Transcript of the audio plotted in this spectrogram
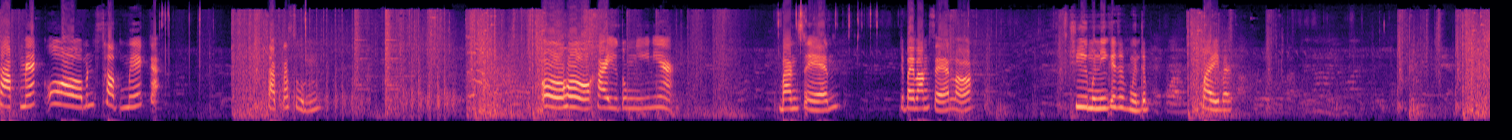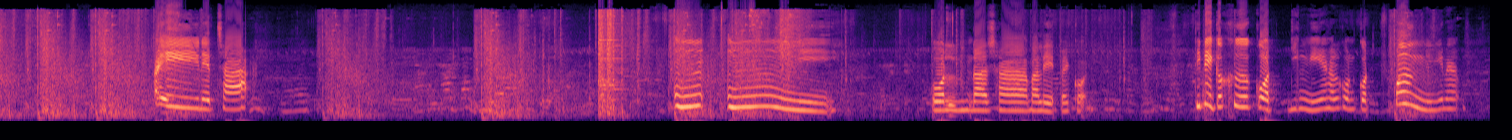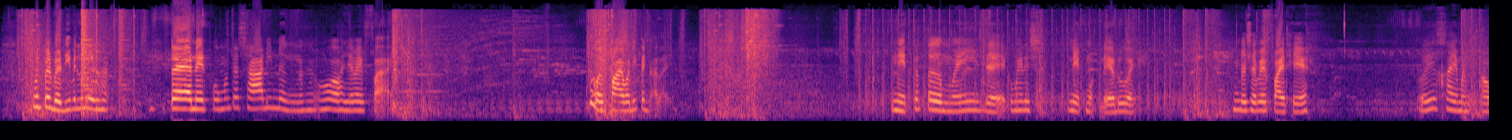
สับแม็กโอ้ มันสับแม็กอะสับกระสุน โอ้โห ใครอยู่ตรงนี้เนี่ย บางแสน จะไปบางแสนเหรอ ชื่อมันนี้ก็จะเหมือนจะไปไปไอเน็ตช้า อืมอืมนี่ กดราชาบาเลตไปก่อนที่เด็กก็คือกดยิงอย่างนี้นะครับทุกคนกดปึ้งอย่างนี้นะมันเป็นแบบนี้ไปเรื่อยนะฮะแต่เน็ตผมมันจะช้านิดหนึ่งนะฮะเพราะว่าใช้ไวไฟไวไฟวันนี้เป็นอะไร เน็ตก็เติมไว้แต่ก็ไม่ได้เน็ตหมดแล้วด้วยเลยใช้ไวไฟแทนเฮ้ยใครมันเอา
